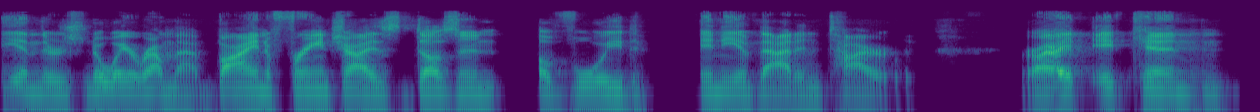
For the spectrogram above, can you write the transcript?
and there's no way around that. Buying a franchise doesn't avoid any of that entirely right? It can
